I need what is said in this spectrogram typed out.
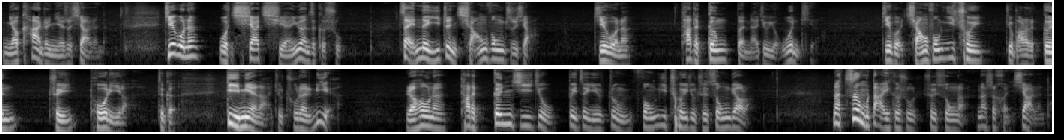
你要看着你也是吓人的。结果呢，我家前院这棵树，在那一阵强风之下，结果呢，它的根本来就有问题了。结果强风一吹，就把它的根吹脱离了这个地面啊，就出了裂。然后呢，它的根基就。被这一阵风一吹就吹松掉了，那这么大一棵树吹松了，那是很吓人的。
